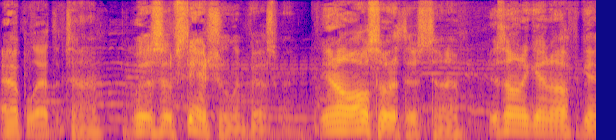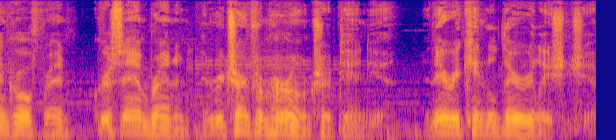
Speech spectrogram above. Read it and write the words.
Apple at the time, with a substantial investment. You know, also at this time, his on again, off again girlfriend, Chrisann Brennan, had returned from her own trip to India, and they rekindled their relationship.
